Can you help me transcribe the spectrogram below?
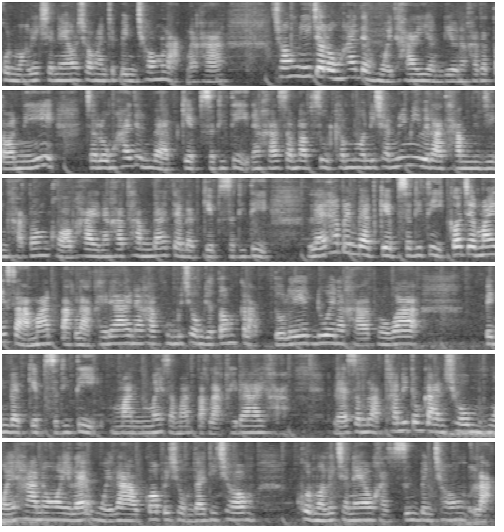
คนวางเลขชาแนลช่องนั้นจะเป็นช่องหลักนะคะช่องนี้จะลงให้แต่หวยไทยอย่างเดียวนะคะ แต่ตอนนี้จะลงให้เป็นแบบเก็บสถิตินะคะสำหรับสูตรคำนวณดิฉันไม่มีเวลาทำจริงๆค่ะ ต้องขออภัยนะคะทำได้แต่แบบเก็บสถิติ และถ้าเป็นแบบเก็บสถิติก็จะไม่สามารถปักหลักให้ได้นะคะ คุณผู้ชมจะต้องกลับตัวเลขด้วยนะคะ เพราะว่าเป็นแบบเก็บสถิติมันไม่สามารถปักหลักให้ได้ค่ะ และสำหรับท่านที่ต้องการชมหวยฮานอย และหวยลาวก็ไปชมได้ที่ช่อง คนมาเล็กชาแนลค่ะ ซึ่งเป็นช่องหลัก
